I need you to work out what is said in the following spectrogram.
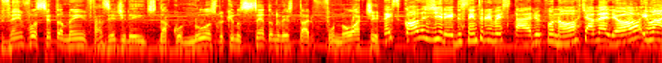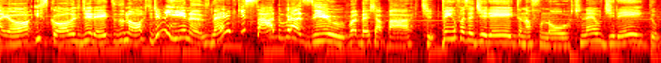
Vem você também fazer direito, estudar conosco aqui no Centro Universitário Funorte. Na Escola de Direito do Centro Universitário Funorte, a melhor e maior escola de direito do norte de Minas, né? Quiçá do Brasil, vou deixar parte. Venho fazer direito na Funorte, né? O direito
